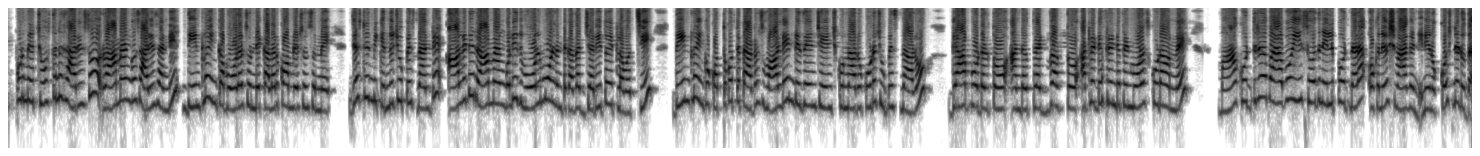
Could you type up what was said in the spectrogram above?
ఇప్పుడు మీరు చూస్తున్న సారీస్ రామాంగో సారీస్ అండి. దీంట్లో ఇంకా మోడల్స్ ఉన్నాయి కలర్ కాంబినేషన్స్ ఉన్నాయి. జస్ట్ ఇది మీకు ఎందుకు చూపిస్తుంది అంటే ఆల్రెడీ మ్యాంగోలు ఇది ఓల్డ్ మోడల్ అంట కదా జరీతో ఇట్లా వచ్చి. దీంట్లో ఇంకా కొత్త కొత్త ప్యాటర్న్స్ వాళ్ళేం డిజైన్ చేయించుకున్నారు కూడా చూపిస్తున్నారు. గ్యాప్ బోర్డర్తో అండ్ థ్రెడ్ వర్క్తో అట్లా డిఫరెంట్ డిఫరెంట్ మోడల్స్ కూడా ఉన్నాయి. మా కుద్ర బాబు ఈ శోధన వెళ్ళిపోతున్నారా? ఒక నిమిషం ఆగండి నేను ఒక క్వశ్చన్ అడుగుతా.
